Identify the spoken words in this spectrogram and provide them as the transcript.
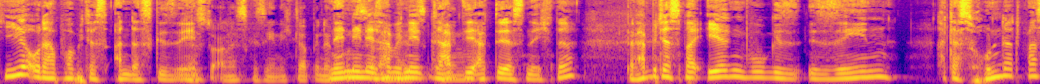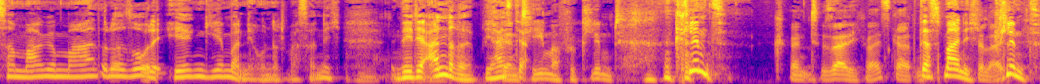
Hier oder habe ich das anders gesehen? Hast du alles gesehen? Ich glaube, in der Nee, nee, nee, das habe ich nicht, habt ihr, habt ihr das nicht, ne? Dann habe ich das mal irgendwo gesehen. Hat das Hundertwasser mal gemalt oder so? Oder irgendjemand? Nee, Hundertwasser nicht. Nee, der andere. Wie heißt der? Thema für Klimt. Klimt. Könnte sein, ich weiß gar nicht. Das meine ich, Vielleicht. Klimt.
